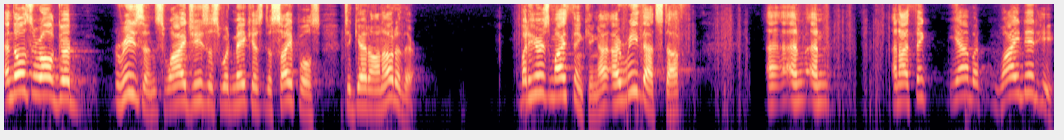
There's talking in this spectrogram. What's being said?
And those are all good reasons why Jesus would make his disciples to get on out of there. But here's my thinking I, I read that stuff and, and, and I think, yeah, but why did he?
